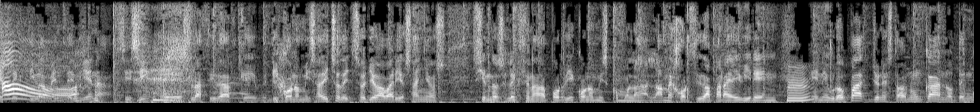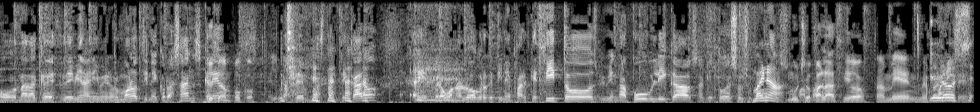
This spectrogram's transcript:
Efectivamente, Oh. Viena. Sí, sí, es la ciudad que The Economist ha dicho. De hecho, lleva varios años siendo seleccionada por The Economist como la, la mejor ciudad para vivir en, Mm. en Europa. Yo no he estado nunca, no tengo nada que decir de Viena ni menos mono. Tiene croissants, creo. tampoco. El café es bastante caro. eh, pero bueno, luego creo que tiene parquecitos, vivienda pública, o sea que todo eso supongo Bueno, Mucho para- palacio también, me Los parece.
